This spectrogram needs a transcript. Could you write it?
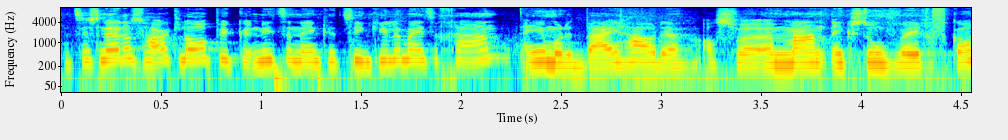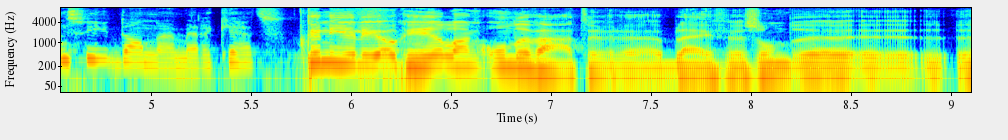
Het is net als hardlopen. Je kunt niet in één keer 10 kilometer gaan. En je moet het bijhouden. Als we een maand niks doen vanwege vakantie, dan eh, merk je het. Kunnen jullie ook heel lang onder water eh, blijven zonder eh, eh, eh,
